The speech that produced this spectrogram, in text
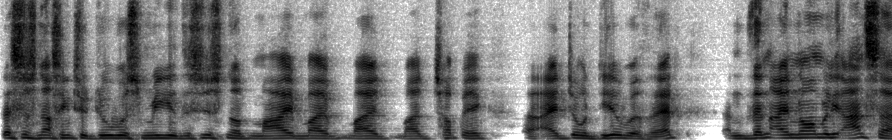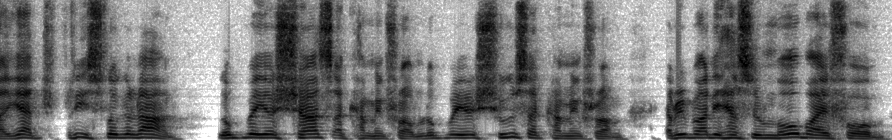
This has nothing to do with me. This is not my my my my topic. Uh, I don't deal with that." And then I normally answer, "Yeah, please look around. Look where your shirts are coming from. Look where your shoes are coming from. Everybody has a mobile phone.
